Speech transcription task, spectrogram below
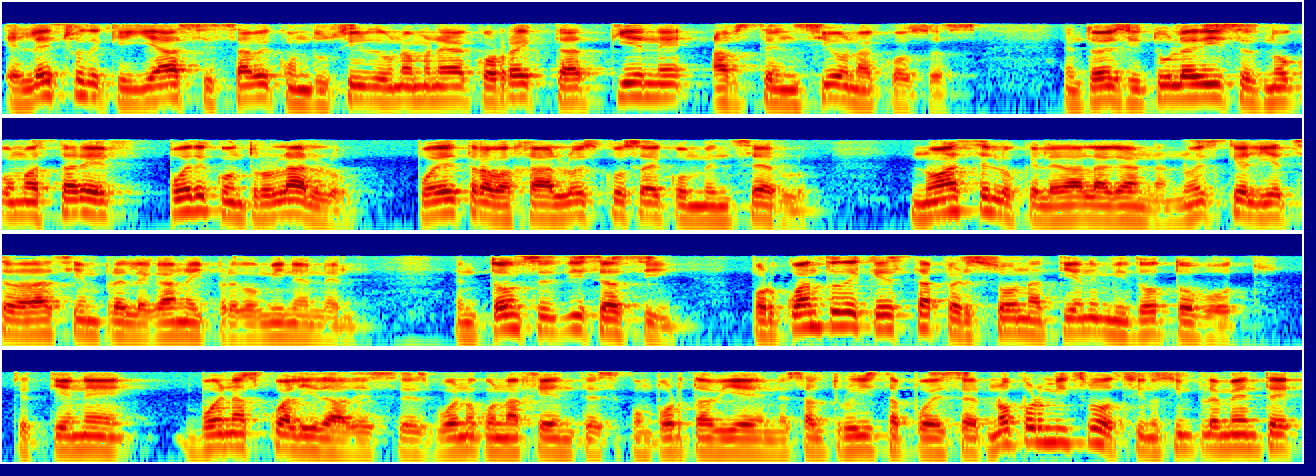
el hecho de que ya se sabe conducir de una manera correcta, tiene abstención a cosas. Entonces, si tú le dices no comas taref, puede controlarlo, puede trabajarlo, es cosa de convencerlo. No hace lo que le da la gana, no es que el Yetzirah siempre le gana y predomina en él. Entonces dice así, por cuanto de que esta persona tiene midotobot, que tiene buenas cualidades, es bueno con la gente, se comporta bien, es altruista, puede ser, no por mitzvot, sino simplemente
